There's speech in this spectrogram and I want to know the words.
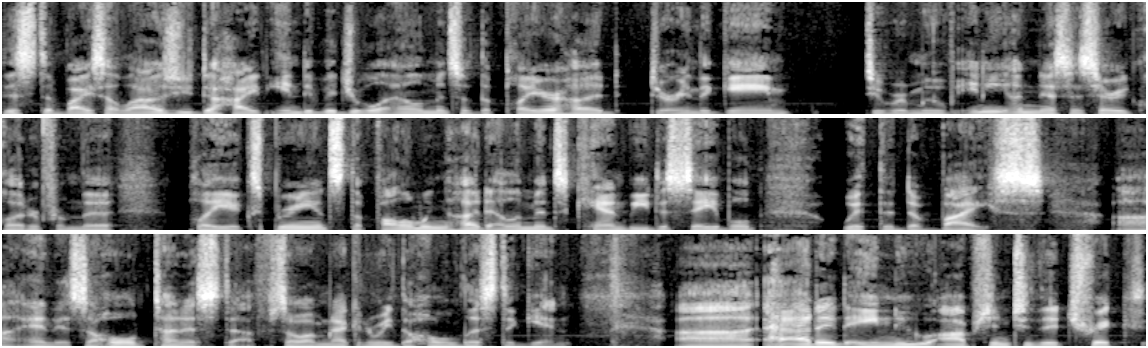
This device allows you to hide individual elements of the player HUD during the game to remove any unnecessary clutter from the play experience. The following HUD elements can be disabled with the device. Uh, and it's a whole ton of stuff, so I'm not going to read the whole list again. Uh, added a new option to the trick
